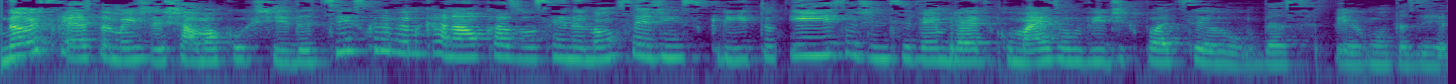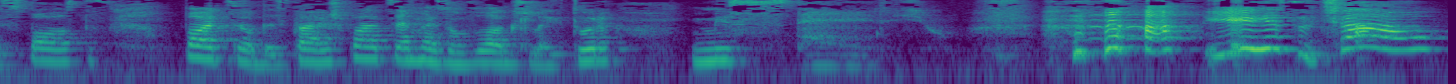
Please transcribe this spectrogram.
Não esquece também de deixar uma curtida, de se inscrever no canal caso você ainda não seja inscrito. E é isso, a gente se vê em breve com mais um vídeo que pode ser o das perguntas e respostas, pode ser o destante, pode ser mais um vlog de leitura. Mistério. e é isso, tchau!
